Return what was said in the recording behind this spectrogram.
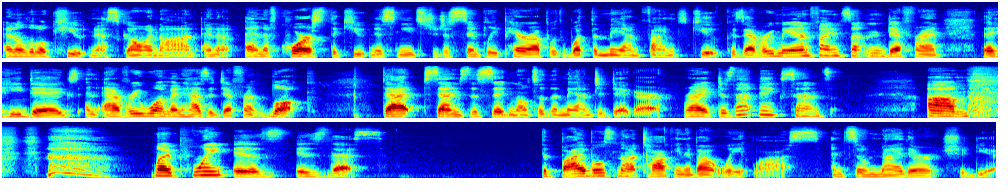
and a little cuteness going on. And, and of course, the cuteness needs to just simply pair up with what the man finds cute because every man finds something different that he digs, and every woman has a different look that sends the signal to the man to dig her, right? Does that make sense? Um, my point is is this the Bible's not talking about weight loss, and so neither should you.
